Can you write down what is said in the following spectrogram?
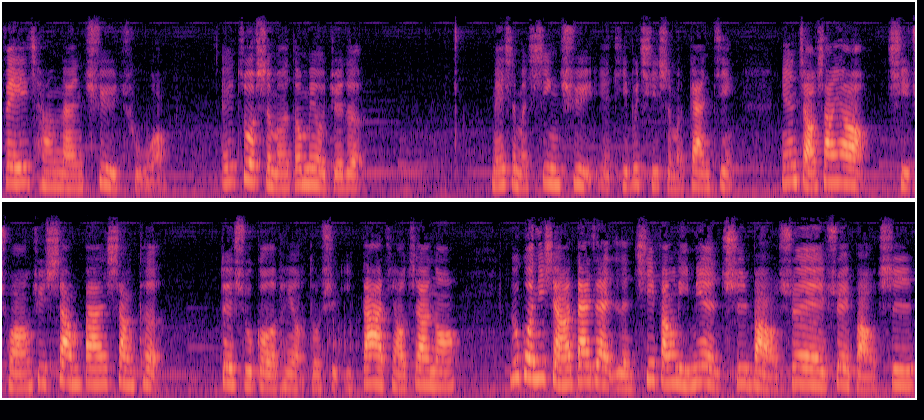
非常难去除哦。诶，做什么都没有觉得，没什么兴趣，也提不起什么干劲。明天早上要起床去上班上课，对属狗的朋友都是一大挑战哦。如果你想要待在冷气房里面吃饱睡，睡饱吃，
